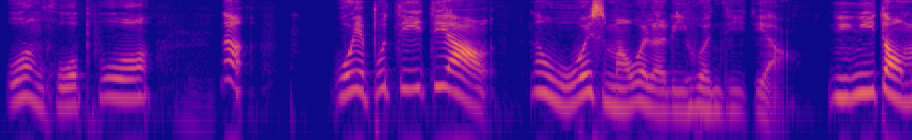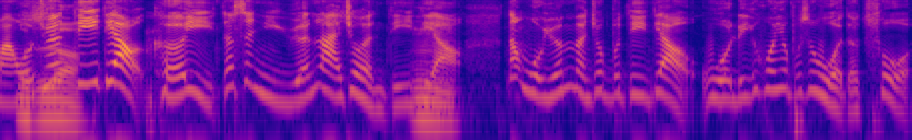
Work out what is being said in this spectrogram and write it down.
我很活泼，那我也不低调，那我为什么为了离婚低调？你你懂吗？我我觉得低调可以，但是你原来就很低调，那我原本就不低调，我离婚又不是我的错，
